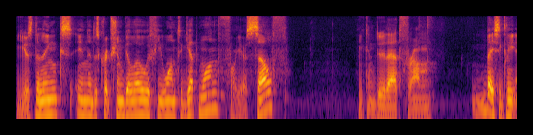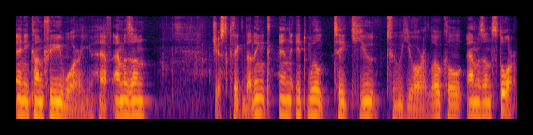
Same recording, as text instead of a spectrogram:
Use the links in the description below if you want to get one for yourself. You can do that from basically any country where you have Amazon. Just click the link and it will take you to your local Amazon store.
